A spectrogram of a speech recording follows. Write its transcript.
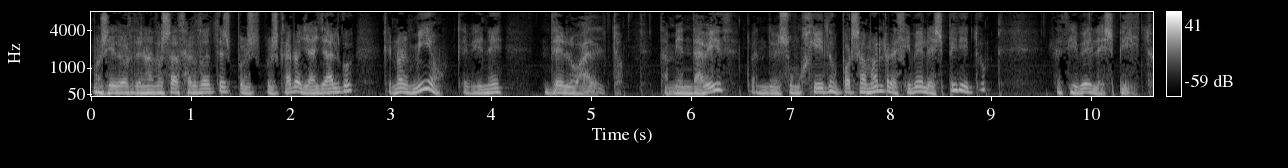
hemos sido ordenados sacerdotes, pues, pues claro, ya hay algo que no es mío, que viene de lo alto. También David, cuando es ungido por Samuel, recibe el Espíritu, recibe el Espíritu.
